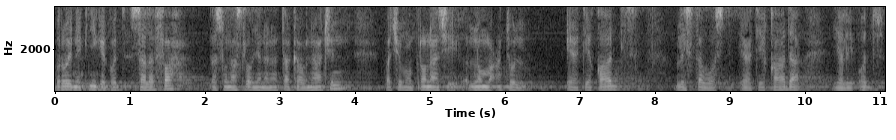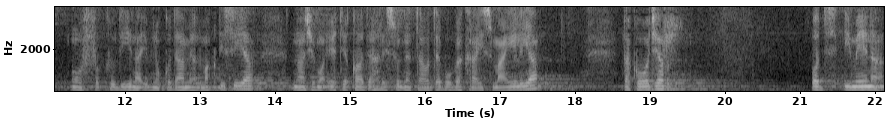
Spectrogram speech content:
brojne knjige kod Selefa da su naslovljene na takav način pa ćemo pronaći lum'atul i'tiqad blistavost i'tiqada jeli od Mufaqqudina ibn Qudame al-Maqdisija naćemo etiqad ahli sunneta od Ebu Bekra Ismailija. Također od imena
